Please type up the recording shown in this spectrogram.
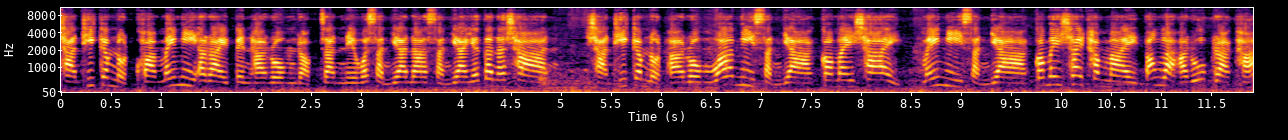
ฌานที่กำหนดความไม่มีอะไรเป็นอารมณ์ดอกจันเนวสัญญานาสัญญายตนะฌานฌานที่กำหนดอารมณ์ว่ามีสัญญาก็ไม่ใช่ ไม่มีสัญญาก็ไม่ใช่ทำไมต้องละอรูปราคะ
